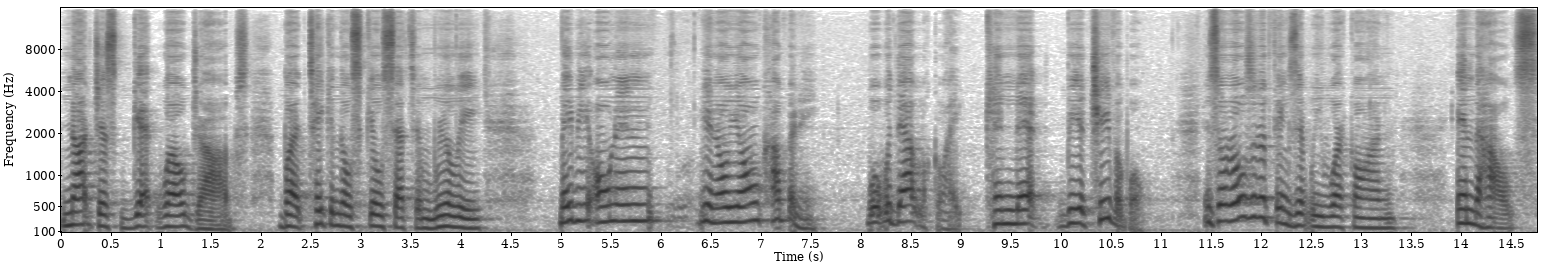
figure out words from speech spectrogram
not just get well jobs, but taking those skill sets and really maybe owning, you know, your own company. What would that look like? Can that be achievable? And so those are the things that we work on in the house.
